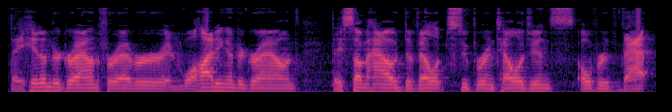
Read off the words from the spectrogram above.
they hid underground forever, and while hiding underground, they somehow developed super intelligence over that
